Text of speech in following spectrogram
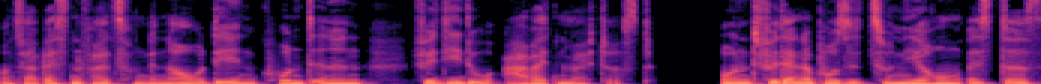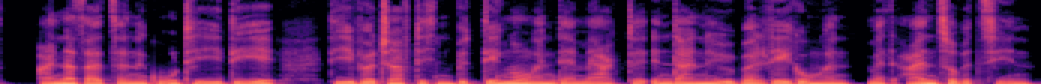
und zwar bestenfalls von genau den Kundinnen, für die du arbeiten möchtest. Und für deine Positionierung ist es einerseits eine gute Idee, die wirtschaftlichen Bedingungen der Märkte in deine Überlegungen mit einzubeziehen.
